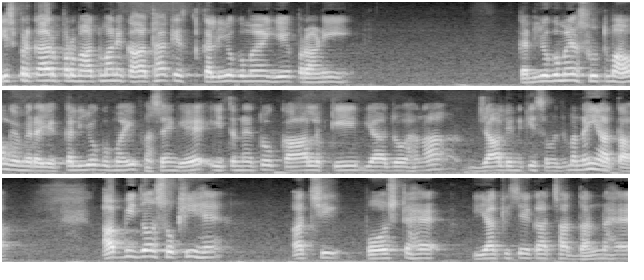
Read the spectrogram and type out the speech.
इस प्रकार परमात्मा ने कहा था कि कलयुग में ये प्राणी, कलयुग में सूतमा होंगे मेरा ये, कलयुग में ही फंसेंगे। इतने तो काल की या जो है ना, जाल इनकी समझ में नहीं आता। अब भी जो सुखी हैं, अच्छी पोस्ट है, या किसी का अच्छा धन है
